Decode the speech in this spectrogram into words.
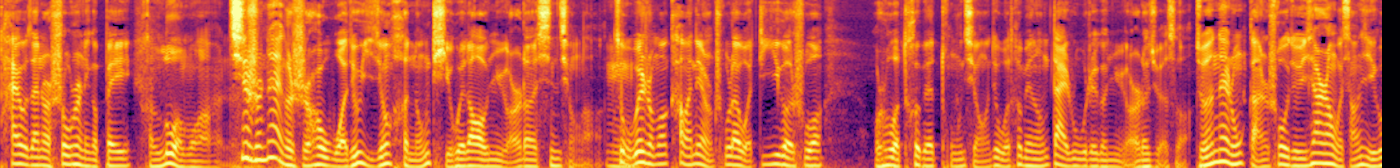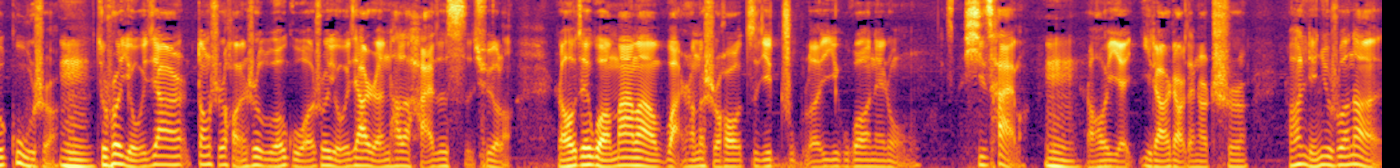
他又在那儿收拾那个杯。很落寞。其实那个时候我就已经很能体会到女儿的心情了。嗯就我为什么看完电影出来，我第一个说，我说我特别同情，就我特别能代入这个女儿的角色，觉得那种感受就一下让我想起一个故事，嗯就说有一家，当时好像是俄国，说有一家人他的孩子死去了，然后结果妈妈晚上的时候自己煮了一锅那种西菜嘛，嗯然后也一点儿一点儿在那儿吃。然后邻居说：“那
